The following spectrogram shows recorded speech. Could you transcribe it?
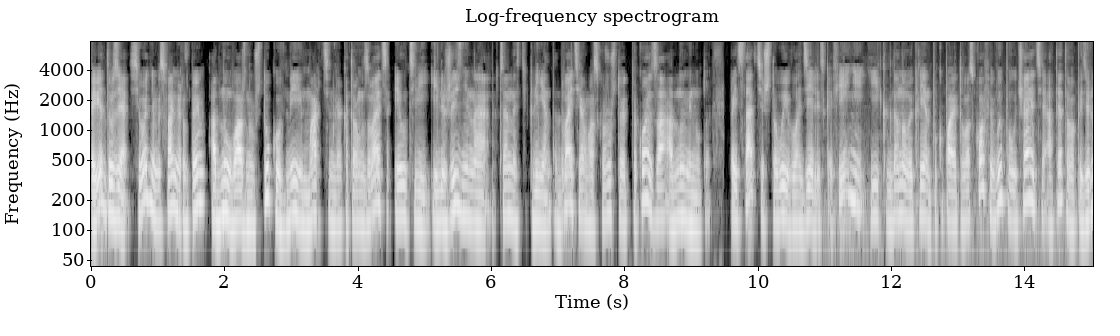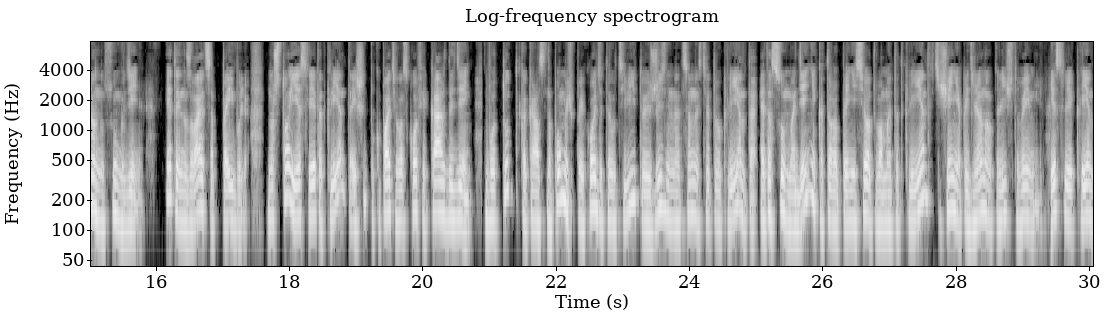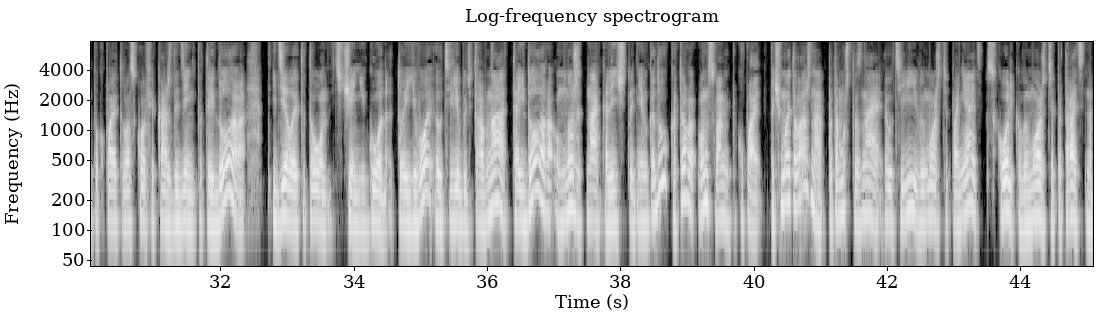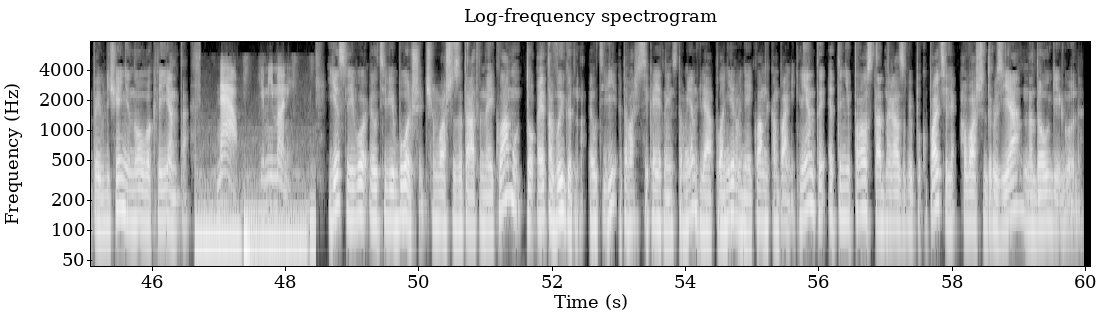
Привет, друзья! Сегодня мы с вами разберем одну важную штуку в мире маркетинга, которая называется LTV или жизненная ценность клиента. Давайте я вам расскажу, что это такое за одну минуту. Представьте, что вы владелец кофейни, и когда новый клиент покупает у вас кофе, вы получаете от этого определенную сумму денег. Это и называется прибылью. Но что, если этот клиент решит покупать у вас кофе каждый день? Вот тут как раз на помощь приходит LTV, то есть жизненная ценность этого клиента. Это сумма денег, которая принесет вам этот клиент в течение определенного количества времени. Если клиент покупает у вас кофе каждый день по 3 доллара и делает это он в течение года, то его LTV будет равна 3 доллара умножить на количество дней в году, которые он с вами покупает. Почему это важно? Потому что, зная LTV, вы можете понять, сколько вы можете потратить на привлечение нового клиента. Now, give me money. Если его LTV больше, чем ваши затраты на рекламу, то это выгодно. LTV — это ваш секретный инструмент для планирования рекламной кампании. Клиенты — это не просто одноразовые покупатели, а ваши друзья на долгие годы.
